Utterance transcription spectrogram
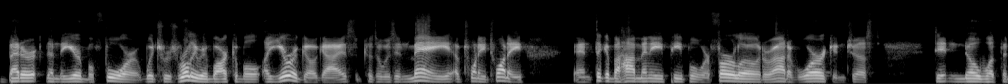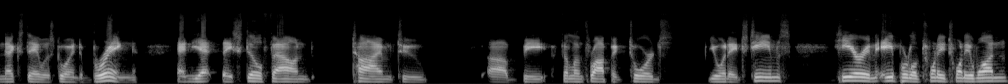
better than the year before, which was really remarkable a year ago, guys, because it was in May of 2020. And think about how many people were furloughed or out of work and just didn't know what the next day was going to bring. And yet they still found time to uh, be philanthropic towards UNH teams. Here in April of 2021,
